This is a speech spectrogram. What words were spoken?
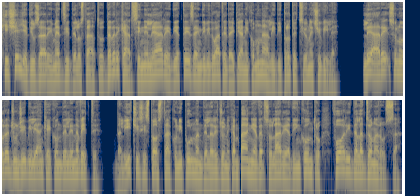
Chi sceglie di usare i mezzi dello Stato deve recarsi nelle aree di attesa individuate dai piani comunali di protezione civile. Le aree sono raggiungibili anche con delle navette. Da lì ci si sposta con i pullman della Regione Campania verso l'area di incontro fuori dalla zona rossa.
